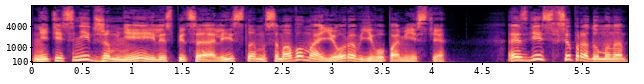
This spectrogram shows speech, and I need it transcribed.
Не теснить же мне или специалистам самого майора в его поместье. А здесь все продумано.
